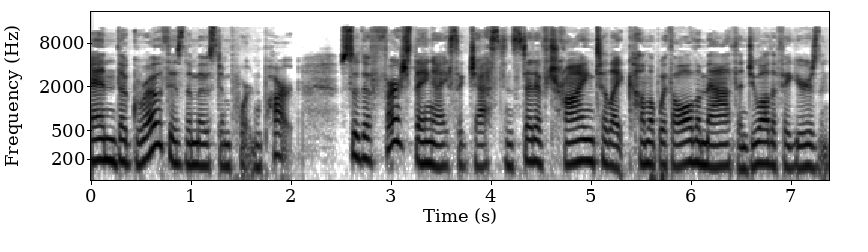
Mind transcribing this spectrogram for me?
And the growth is the most important part. So the first thing I suggest, instead of trying to like come up with all the math and do all the figures and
